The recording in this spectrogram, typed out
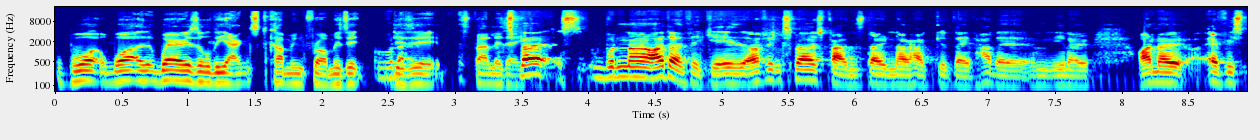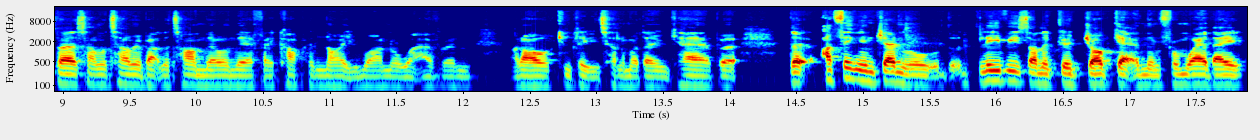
what, what, where is all the angst coming from? Is it, well, is it validated? Spurs, well, no, I don't think it is. I think Spurs fans don't know how good they've had it, and you know, I know every Spurs fan will tell me about the time they were in the FA Cup in '91 or whatever, and, and I'll completely tell them I don't care. But the, I think in general, Levy's done a good job getting them from where they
